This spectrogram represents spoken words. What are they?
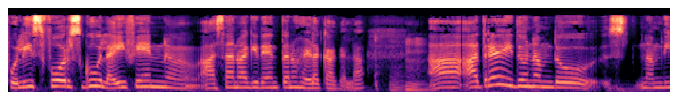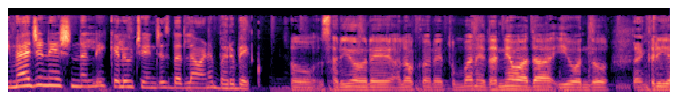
ಪೊಲೀಸ್ ಫೋರ್ಸ್ಗೂ ಲೈಫ್ ಏನ್ ಆಸಾನವಾಗಿದೆ ಅಂತಾನು ಹೇಳಕ್ಕಾಗಲ್ಲ. ಆದ್ರೆ ಇದು ನಮ್ದು ನಮ್ದು ಇಮ್ಯಾಜಿನೇಷನ್ ಅಲ್ಲಿ ಕೆಲವು ಚೇಂಜಸ್ ಬದಲಾವಣೆ ಬರಬೇಕು. ಸೊ ಸರಿ ಅವರೇ ಅಲೋಕ್ ಅವರೇ ತುಂಬಾನೇ ಧನ್ಯವಾದ ಈ ಒಂದು ತ್ರೀ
